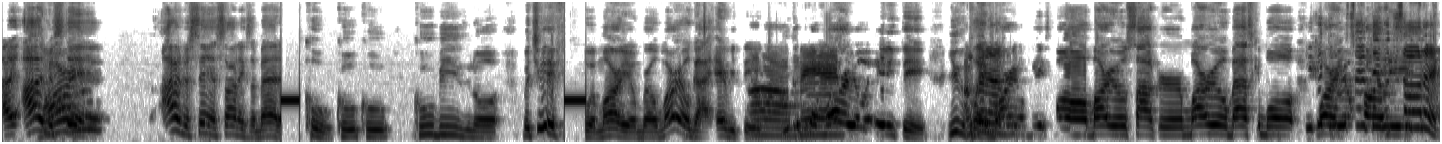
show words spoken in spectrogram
I, I understand. Mario? I understand Sonic's a bad cool, cool, cool, cool beans and all, but you ain't f- with Mario, bro. Mario got everything. Aw, you can man. play Mario anything. You can I'm play gonna- Mario baseball, Mario soccer, Mario basketball, You can Mario do the same thing with Sonic.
